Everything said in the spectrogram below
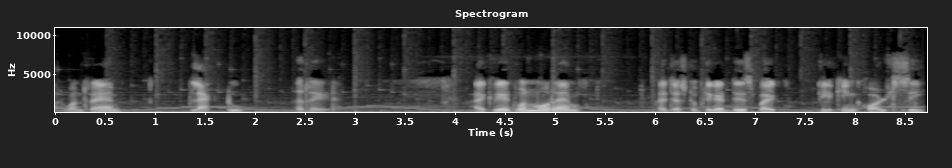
or one ramp black to red. I create one more ramp. I just duplicate this by clicking alt C.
